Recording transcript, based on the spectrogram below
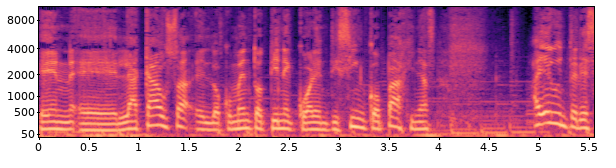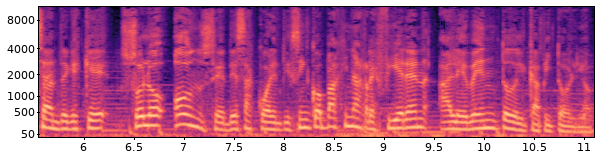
en eh, la causa. El documento tiene 45 páginas. Hay algo interesante que es que solo 11 de esas 45 páginas refieren al evento del Capitolio.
